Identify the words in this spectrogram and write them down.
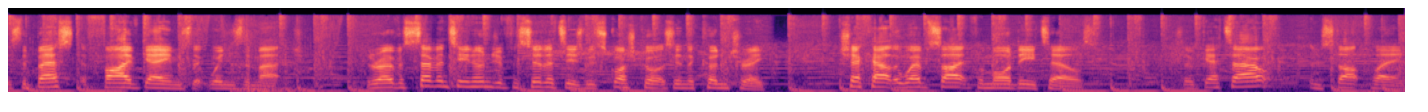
It's the best of five games that wins the match. There are over 1,700 facilities with squash courts in the country. Check out the website for more details. So get out and start playing.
